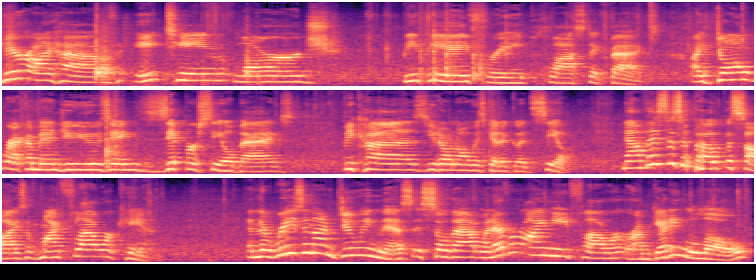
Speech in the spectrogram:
Here I have 18 large BPA-free plastic bags. I don't recommend you using zipper seal bags because you don't always get a good seal. Now this is about the size of my flour can. And the reason I'm doing this is so that whenever I need flour or I'm getting low,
